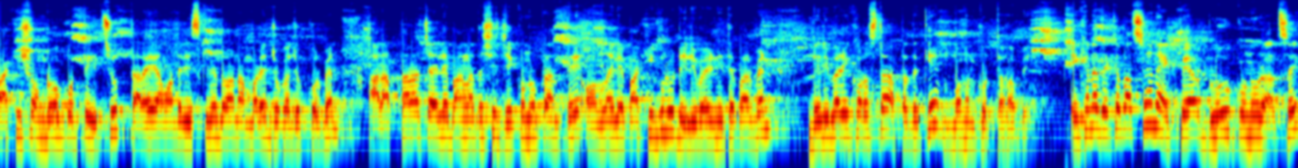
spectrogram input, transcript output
পাখি সংগ্রহ করতে ইচ্ছুক, তারাই আমাদের স্ক্রিনে দেওয়া নাম্বারে যোগাযোগ করবেন। আর আপনারা চাইলে বাংলাদেশের যে কোনো প্রান্তে অনলাইনে পাখিগুলো ডেলিভারি নিতে পারবেন। ডেলিভারি খরচটা আপনাদেরকে বহন করতে হবে। এখানে দেখতে পাচ্ছেন, এক পেয়ার ব্লু কুনুর আছে।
